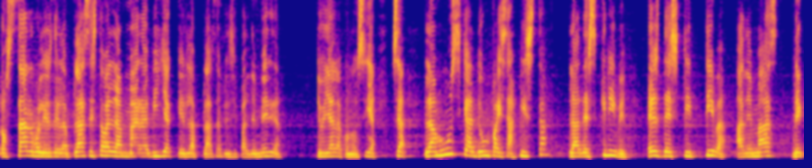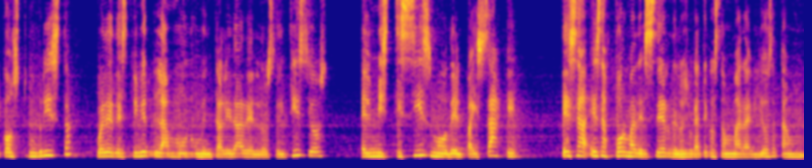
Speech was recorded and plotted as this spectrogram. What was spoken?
los árboles de la plaza, estaba la maravilla que es la plaza principal de Mérida. Yo ya la conocía. O sea, la música de un paisajista la describe, es descriptiva, además de costumbrista, puede describir la monumentalidad de los edificios, el misticismo del paisaje, esa, esa forma de ser de los yucatecos tan maravillosa, tan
